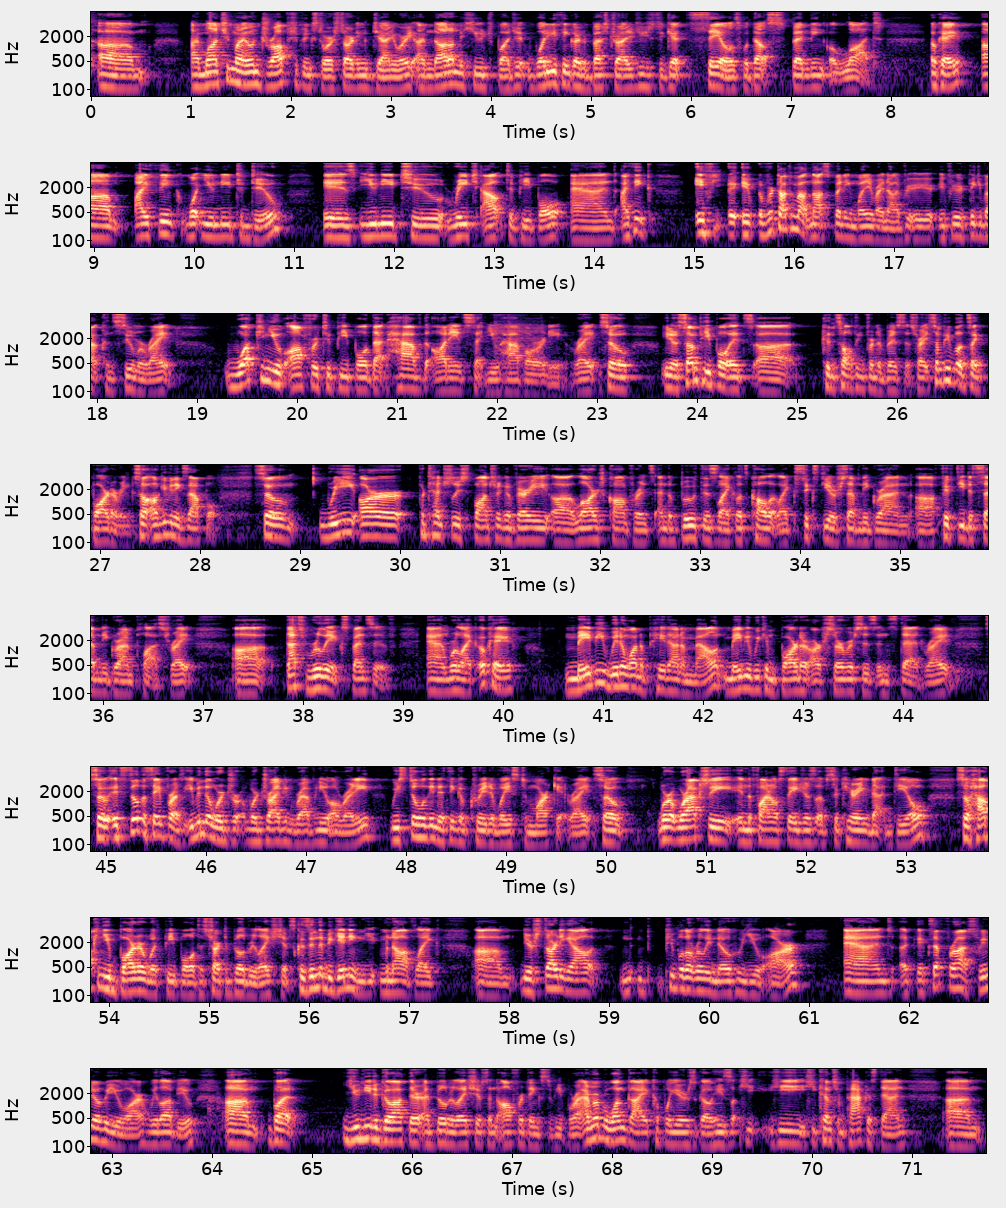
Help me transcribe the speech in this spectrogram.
Um, I'm launching my own dropshipping store starting in January. I'm not on a huge budget. What do you think are the best strategies to get sales without spending a lot? Okay, um, I think what you need to do is you need to reach out to people and i think if, if, if we're talking about not spending money right now if you're, if you're thinking about consumer right what can you offer to people that have the audience that you have already right? So you know some people it's uh, consulting for the business right? Some people it's like bartering. So i'll give you an example. So we are potentially sponsoring a very uh, large conference and the booth is like let's call it like 60 or 70 grand uh, 50 to 70 grand plus right uh, that's really expensive and we're like okay maybe we don't want to pay that amount. Maybe we can barter our services instead, right? So it's still the same for us. Even though we're, dr- we're driving revenue already, we still need to think of creative ways to market, right? So we're, we're actually in the final stages of securing that deal. So how can you barter with people to start to build relationships? Because in the beginning, Manav, like um, you're starting out, people don't really know who you are. And uh, except for us, we know who you are. We love you. Um, but you need to go out there and build relationships and offer things to people. Right? I remember one guy a couple years ago. He's he he he comes from Pakistan, um,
